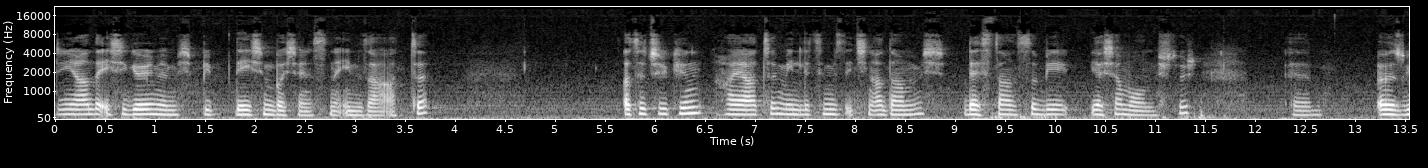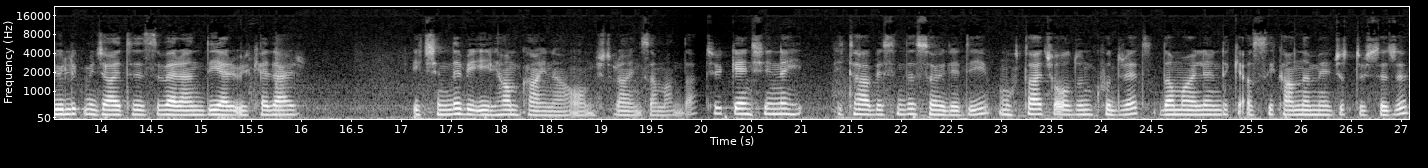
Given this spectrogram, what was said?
Dünyada eşi görülmemiş bir değişim başarısına imza attı. Atatürk'ün hayatı milletimiz için adanmış destansı bir yaşam olmuştur. Ee, özgürlük mücadelesi veren diğer ülkeler içinde bir ilham kaynağı olmuştur aynı zamanda. Türk gençliğine hitabesinde söylediği muhtaç olduğun kudret damarlarındaki asil kanla mevcuttur sözü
